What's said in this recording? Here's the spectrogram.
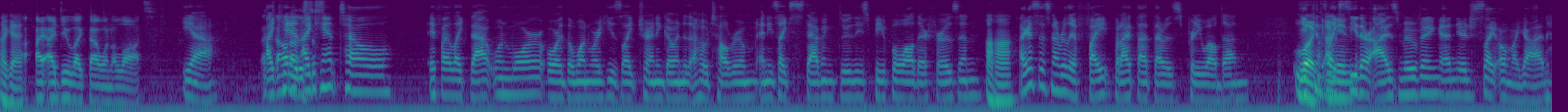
okay. I, I do like that one a lot. Yeah, I don't know, can't. there's I just- can't tell if I like that one more or the one where he's like trying to go into the hotel room and he's like stabbing through these people while they're frozen. Uh huh. I guess that's not really a fight, but I thought that was pretty well done. You Look, can I like mean, see their eyes moving, and you're just like, oh my god.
